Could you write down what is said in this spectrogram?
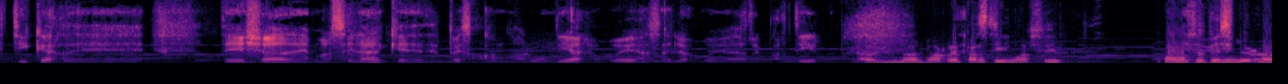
stickers de, de ella, de Marcelán, que después cuando algún día los vea se los voy a repartir. nos, nos lo repartimos sí. Vamos a tener uno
